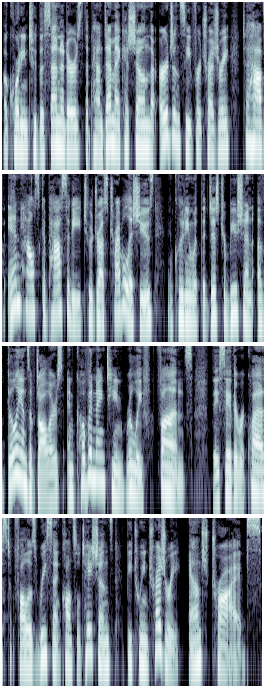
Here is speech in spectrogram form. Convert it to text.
According to the senators, the pandemic has shown the urgency for Treasury to have in house capacity to address tribal issues, including with the distribution of billions of dollars in COVID 19 relief funds. They say the request follows recent consultations between Treasury and tribes.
